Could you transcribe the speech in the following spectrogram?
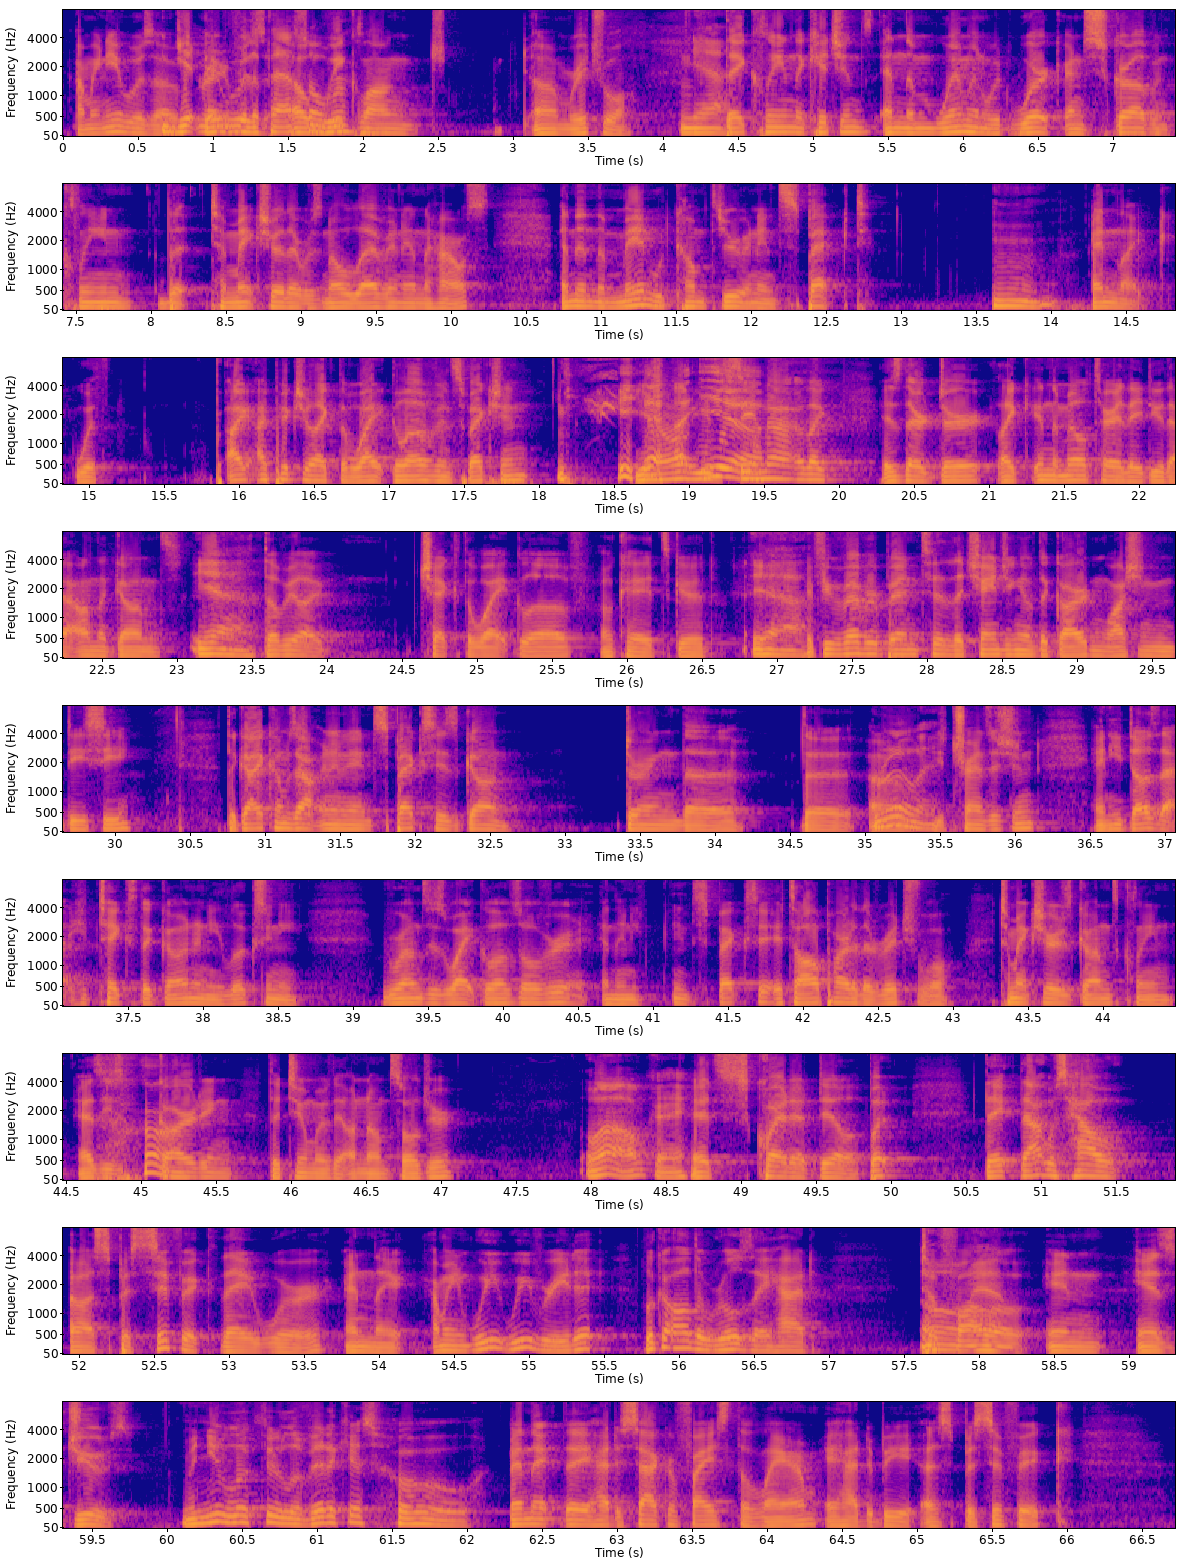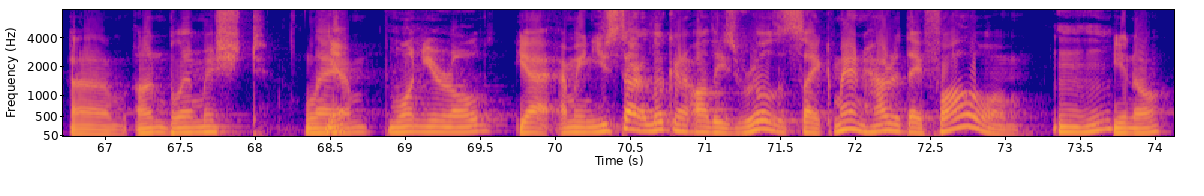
I mean, it was a Getting ready it for the Passover? a week long um, ritual. Yeah. They cleaned the kitchens, and the women would work and scrub and clean the to make sure there was no leaven in the house, and then the men would come through and inspect, Mm. and like with, I, I picture like the white glove inspection. You Yeah, know, you've yeah. seen that. Like, is there dirt? Like in the military, they do that on the guns. Yeah. They'll be like, check the white glove. Okay, it's good. Yeah. If you've ever been to the changing of the guard in Washington D.C., the guy comes out and inspects his gun during the the um, Really? transition, and he does that. He takes the gun and he looks and he runs his white gloves over it, and then he inspects it. It's all part of the ritual to make sure his gun's clean as he's guarding the tomb of the unknown soldier. Wow. Okay. It's quite a deal. But they that was how uh, specific they were, and they. I mean, we we read it. Look at all the rules they had to Oh, follow in as Jews, When you look through Leviticus, oh, and they they had to sacrifice the lamb. It had to be a specific, um, unblemished lamb. yep, one year old. Yeah, I mean, you start looking at all these rules. It's like, man, how did they follow them? Mm-hmm. You know,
